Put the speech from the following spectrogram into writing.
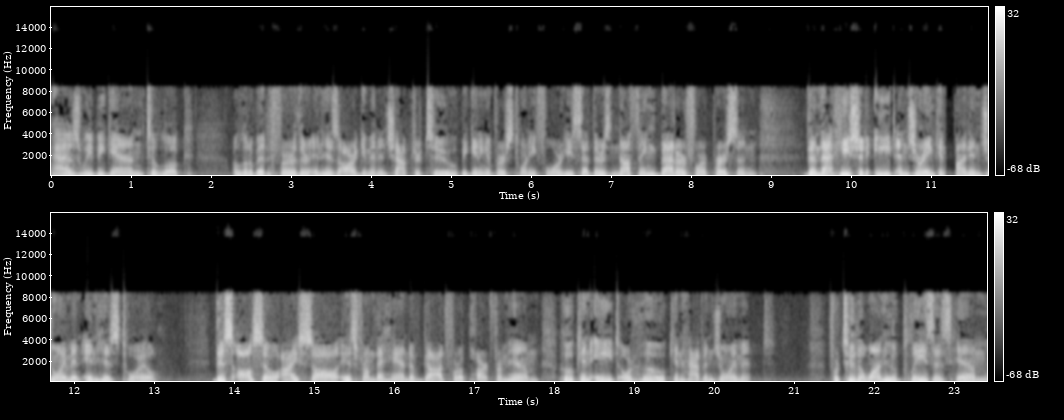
as we began to look a little bit further in his argument in chapter 2, beginning of verse 24, he said, There's nothing better for a person than that he should eat and drink and find enjoyment in his toil. This also I saw is from the hand of God, for apart from him, who can eat or who can have enjoyment? For to the one who pleases him,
